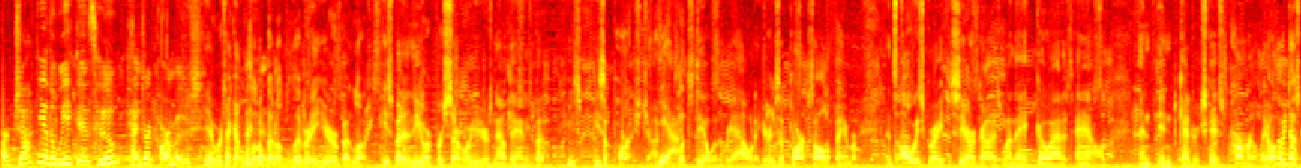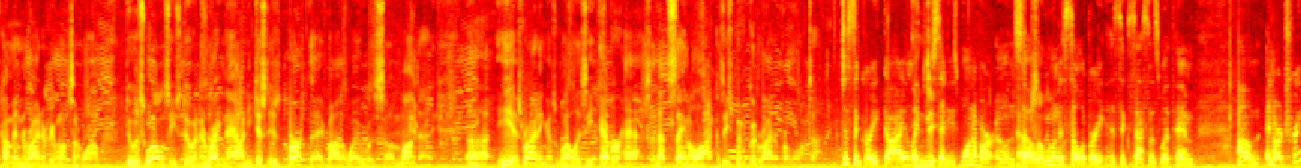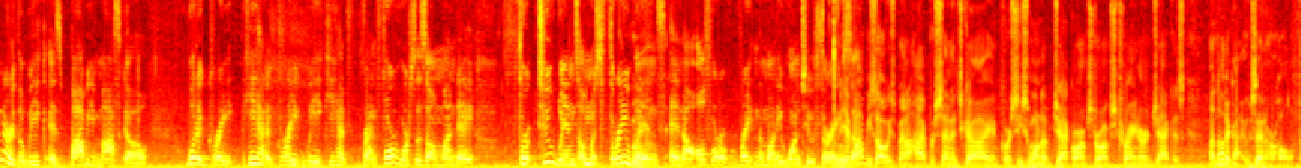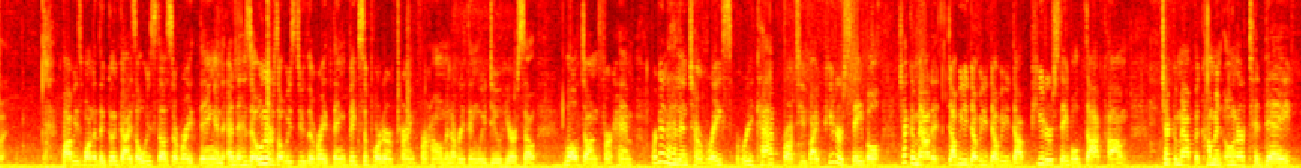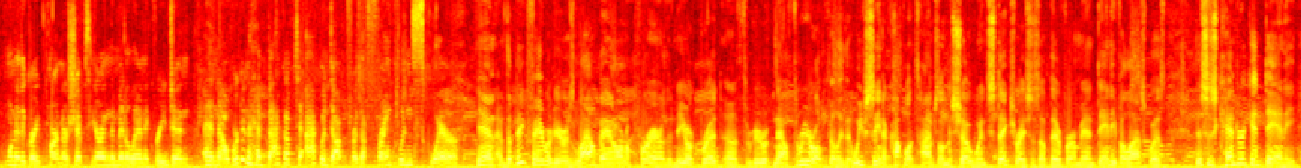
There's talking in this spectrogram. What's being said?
Our jockey of the week is who? Kendrick Carmouche. Yeah, we're taking a little bit of liberty here, but look, he's been in New York for several years now, Danny, but he's he's a Parx jockey. Yeah. Let's deal with the reality here. He's a Parx Hall of Famer. It's always great to see our guys when they go out of town and in Kendrick's case, permanently. Although he does come in and ride every once in a while, do as well as he's doing. And right now, and he just his birthday, by the way, was uh, Monday. Uh, he is riding as well as he ever has, and that's saying a lot because he's been a good rider for a long time. Just a great guy, and like Indeed. you said, he's one of our own. So Absolutely. we want to celebrate his successes with him. Um, and our trainer of the week is Bobby Moscow. What a great! He had a great week. He had ran four horses on Monday two wins, almost three Oof. wins, and uh, all four right in the money, one, two, three. Yeah, so. Bobby's always been a high percentage guy, and of course he's one of Jack Armstrong's trainer, and Jack is another guy who's in our Hall of Fame. Bobby's one of the good guys, always does the right thing, and, and his owners always do the right thing. Big supporter of Turning for Home and everything we do here, so well done for him. We're going to head into race recap brought to you by Pewter Stable. Check them out at www.pewterstable.com. Check them out. Become an owner today. One of the great partnerships here in the Mid Atlantic region. And now we're going to head back up to Aqueduct for the Franklin Square. Yeah, and the big favorite here is Laoban on a Prayer, the New York bred, uh, th now three year old filly that we've seen a couple of times on the show win stakes races up there for our man Danny Velazquez. This is Kendrick and Danny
